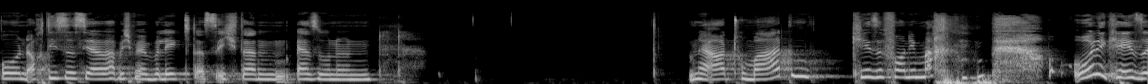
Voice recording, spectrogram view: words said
Und auch dieses Jahr habe ich mir überlegt, dass ich dann eher so einen, eine Art Tomatenkäse ihm mache. Ohne Käse.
